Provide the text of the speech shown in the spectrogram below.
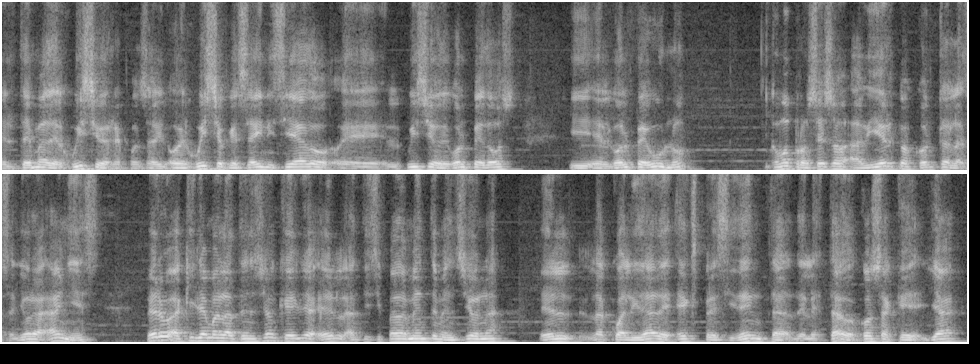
el tema del juicio de responsabilidad, o el juicio que se ha iniciado, eh, el juicio de golpe 2 y el golpe 1, como procesos abiertos contra la señora Áñez, pero aquí llama la atención que ella, él anticipadamente menciona el, la cualidad de expresidenta del Estado, cosa que ya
